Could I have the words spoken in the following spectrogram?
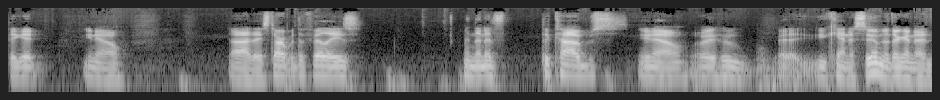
They get, you know, uh, they start with the Phillies, and then it's the Cubs, you know, uh, who uh, you can't assume that they're going to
